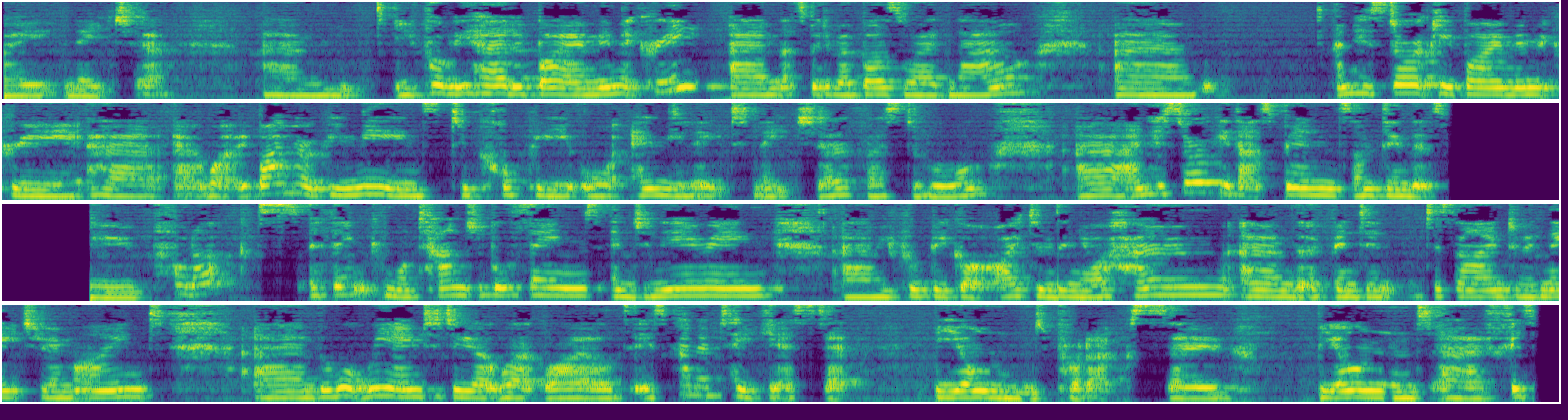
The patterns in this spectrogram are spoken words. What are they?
by nature. Um, you've probably heard of biomimicry, um, that's a bit of a buzzword now. Um, and historically, biomimicry, uh, uh, well, biomimicry means to copy or emulate nature, first of all. Uh, and historically, that's been something that's to products, I think, more tangible things, engineering. Um, you've probably got items in your home um, that have been de- designed with nature in mind. Um, but what we aim to do at Work Wild is kind of take it a step beyond products. So beyond uh, physical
